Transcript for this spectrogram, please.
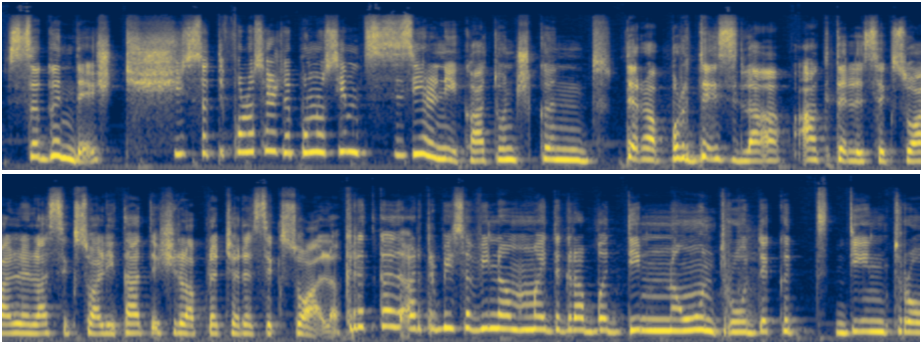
să gândești și să te folosești de bunul simț zilnic atunci când te raportezi la actele sexuale, la sexualitate și la plăcere sexuală. Cred că ar trebui să vină mai degrabă dinăuntru decât dintr-o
